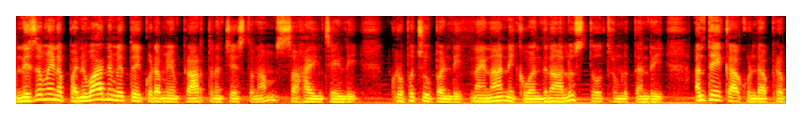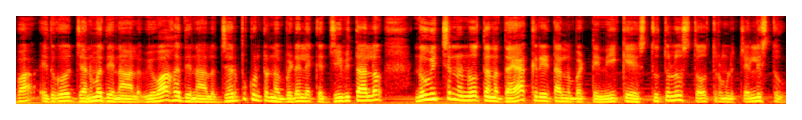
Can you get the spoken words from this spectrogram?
నిజమైన పనివారి నిమిత్తం కూడా మేము ప్రార్థన చేస్తున్నాం. సహాయం చేయండి. కృప చూపండి. నాయన నీకు వందనాలు స్తోత్రములు తండ్రి. అంతేకాకుండా ప్రభా ఇదిగో జన్మదినాలు వివాహ దినాలు జరుపుకుంటున్న బిడ్డల యొక్క జీవితాల్లో నువ్విచ్చిన నూతన దయాక్రీటాలను బట్టి నీకే స్థుతులు స్తోత్రములు చెల్లిస్తూ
